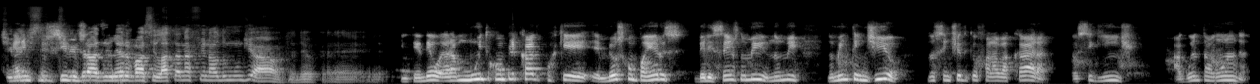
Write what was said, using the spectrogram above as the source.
time, era impossível. time brasileiro vacilar tá na final do Mundial, entendeu? É... Entendeu? Era muito complicado, porque meus companheiros belicenses não me, não, me, não me entendiam no sentido que eu falava, cara, é o seguinte, aguenta a onda,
